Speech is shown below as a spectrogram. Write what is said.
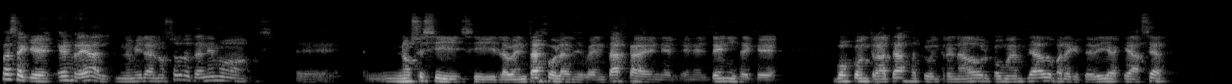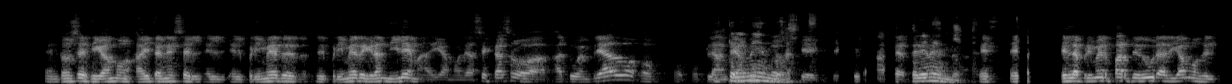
Pasa que es real. Mira, nosotros tenemos, eh, no sé si, si, la ventaja o la desventaja en el, en el tenis de que vos contratás a tu entrenador como empleado para que te diga qué hacer. Entonces, digamos, ahí tenés el, el, primer, el primer gran dilema, digamos. ¿Le haces caso a, tu empleado o, o planteas cosas que, que hacer? Tremendo. Es, es, la primera parte dura, digamos, del,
